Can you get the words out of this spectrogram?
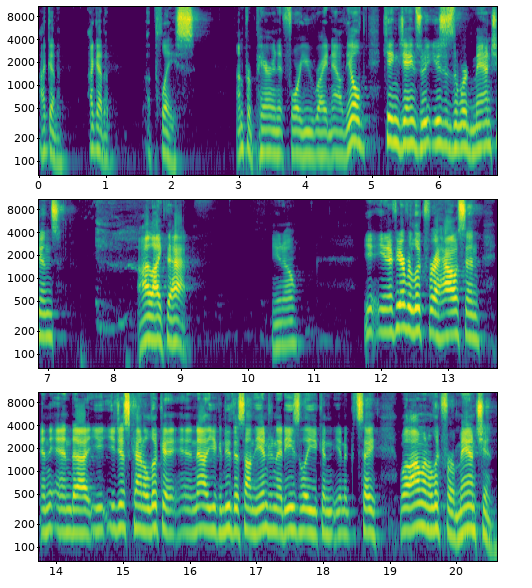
I got a, I got a, a place. I'm preparing it for you right now. The old King James uses the word mansions. I like that. You know, you, you, know, if you ever look for a house and, and, and uh, you, you just kind of look at, and now you can do this on the internet easily, you can you know, say, well, I'm going to look for a mansion.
